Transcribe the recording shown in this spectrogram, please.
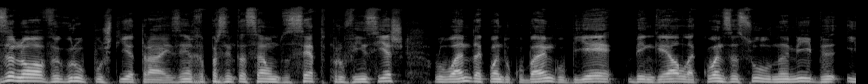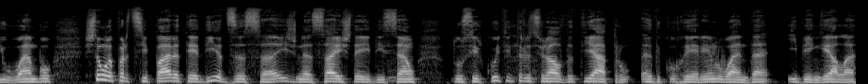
19 grupos teatrais em representação de sete províncias: Luanda, Quando-Cubango, Bié, Benguela, Kwanza Sul, Namibe e Uambo, estão a participar até dia 16 na sexta edição do Circuito Internacional de Teatro a decorrer em Luanda e Benguela,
